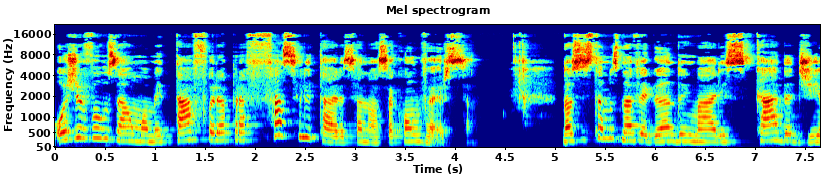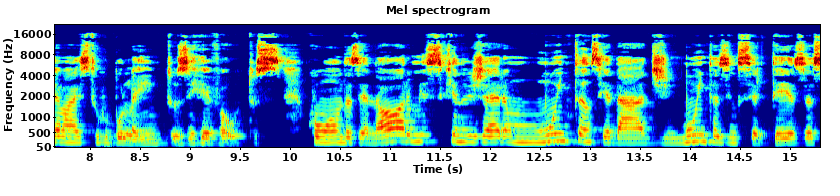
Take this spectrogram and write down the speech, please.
Hoje eu vou usar uma metáfora para facilitar essa nossa conversa. Nós estamos navegando em mares cada dia mais turbulentos e revoltos, com ondas enormes que nos geram muita ansiedade, muitas incertezas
